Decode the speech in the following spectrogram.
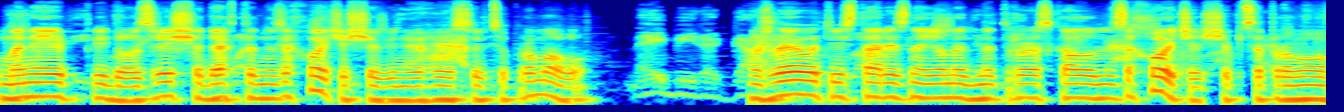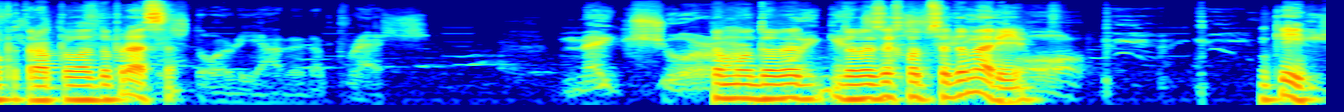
У мене є підозри, що дехто не захоче, щоб він виголосив цю промову. Можливо, твій старий знайомий Дмитро Раскалов не захоче, щоб ця промова потрапила до преси. Тому дове- довези хлопця до мерії. Окей,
